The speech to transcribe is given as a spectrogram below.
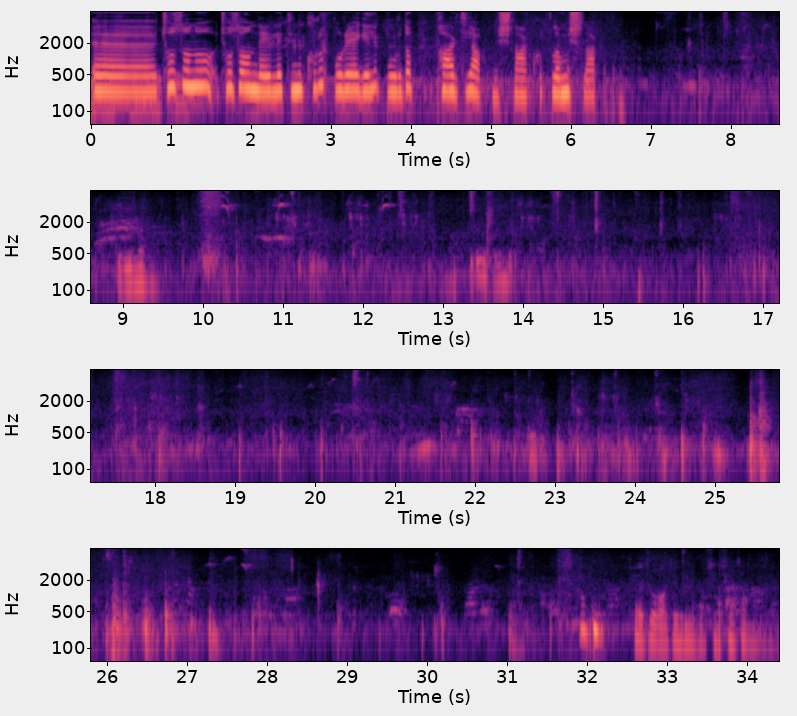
Ee, Chosun'u Choson devletini kurup buraya gelip burada parti yapmışlar, kutlamışlar. 쓰기 더 힘들어. 대조가 어디 있는 곳이 신성한 거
